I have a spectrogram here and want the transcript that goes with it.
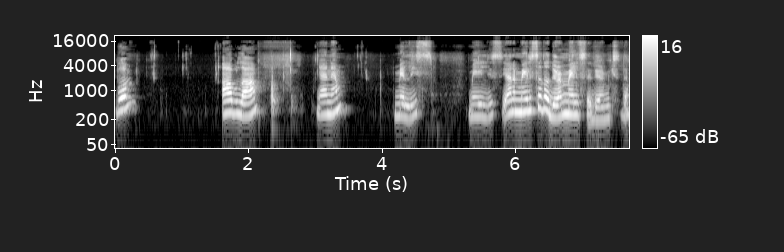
Bu abla yani Melis. Melis. Yani Melisa da diyorum. Melis de diyorum ikisi de.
